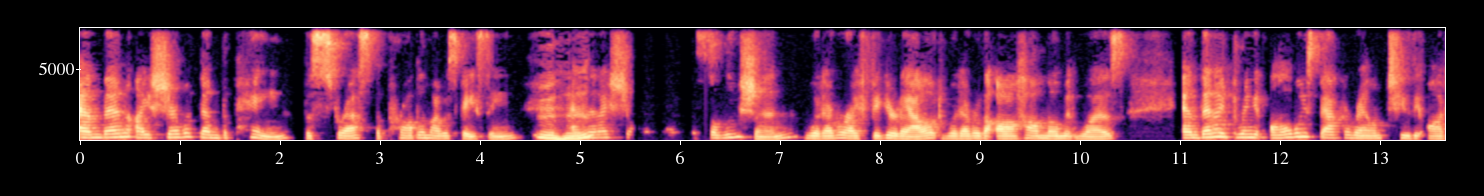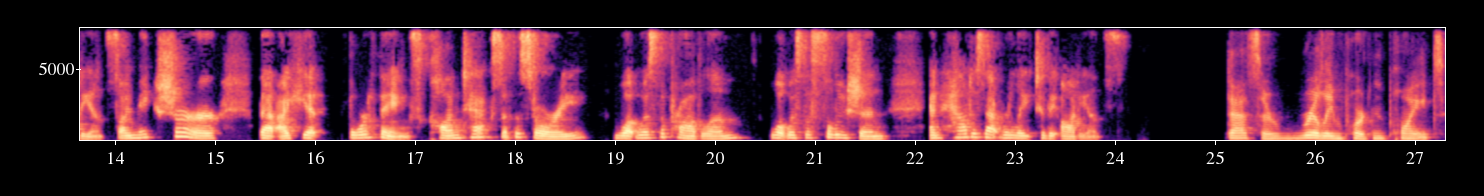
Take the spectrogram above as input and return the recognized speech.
And then I share with them the pain, the stress, the problem I was facing. Mm-hmm. And then I share the solution, whatever I figured out, whatever the aha moment was. And then I bring it always back around to the audience. So I make sure that I hit four things context of the story, what was the problem, what was the solution, and how does that relate to the audience? That's a really important point.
